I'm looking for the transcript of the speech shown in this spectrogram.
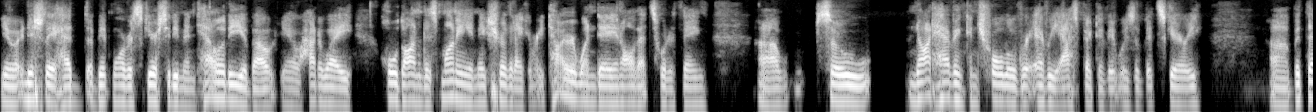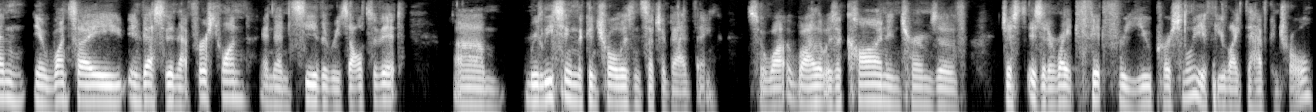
you know, initially I had a bit more of a scarcity mentality about, you know, how do I hold on to this money and make sure that I can retire one day and all that sort of thing. Uh, so not having control over every aspect of it was a bit scary. Uh, but then, you know, once I invested in that first one and then see the results of it, um, releasing the control isn't such a bad thing. So while, while it was a con in terms of just is it a right fit for you personally if you like to have control,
